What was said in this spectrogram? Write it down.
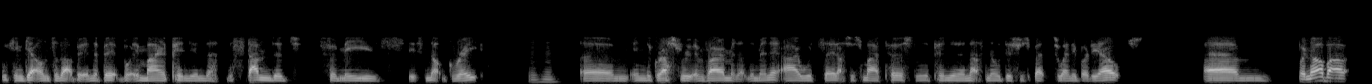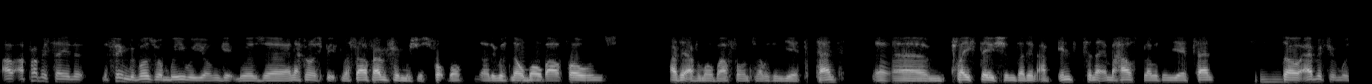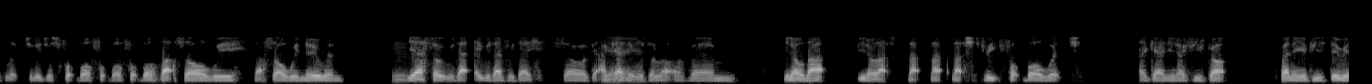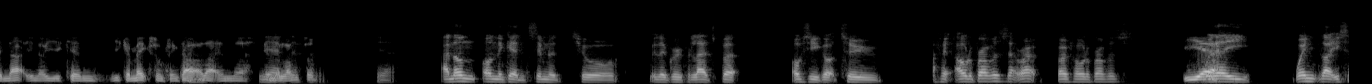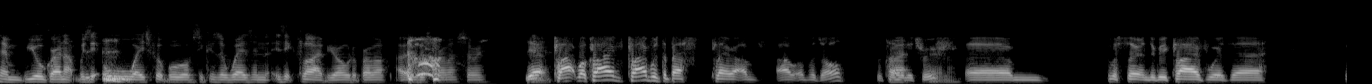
we can get onto that bit in a bit, but in my opinion, the, the standard for me is it's not great hmm um, in the grassroots environment at the minute. I would say that's just my personal opinion, and that's no disrespect to anybody else. Um, but no, but I, I'd probably say that the thing with us when we were young, it was, uh, and I can only speak for myself, everything was just football. You know, there was no mobile phones. I didn't have a mobile phone until I was in year 10. Um, PlayStations, I didn't have internet in my house till I was in year 10. hmm So everything was literally just football, football, football. That's all we, that's all we knew. And Mm. yeah, so it was, it was every day. So ag- Yeah, again, yeah. it was a lot of, um, you know, that, you know, that, that, that, that street football, which again, you know, if you've got plenty of you doing that, you know, you can, you can make something out of that in the, in yeah, the long term. Yeah, and on on again similar to your with a group of lads, but obviously you got two, I think older brothers. Is that right? Both older brothers. Were Yeah. they when like you saying you were growing up? Was it always football? Obviously because of Wes and is it Clive, your older brother, oldest brother? Sorry. Yeah, Yeah. Clive, well, Clive, Clive was the best player out of out of us all, to tell Right, you the truth. Um, to a certain degree, Clive was uh,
